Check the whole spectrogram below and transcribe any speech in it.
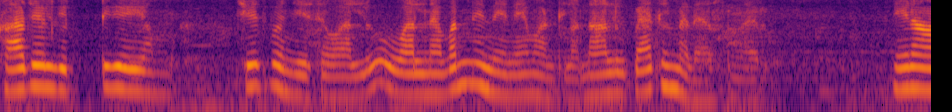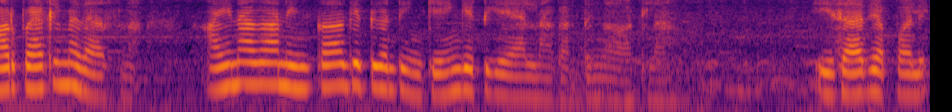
కాజాలు గట్టిగా వేయమ్మ చేతి పని చేసేవాళ్ళు. వాళ్ళని ఎవరిని నేనేమంటలా? నాలుగు పేటల మీద వేస్తున్నారు. నేను ఆరు పేటల మీద వేస్తున్నా. అయినా కానీ ఇంకా గట్టిగా అంటే ఇంకేం గట్టిగా వేయాలి నాకు అర్థం కావట్లా? ఈసారి చెప్పాలి.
